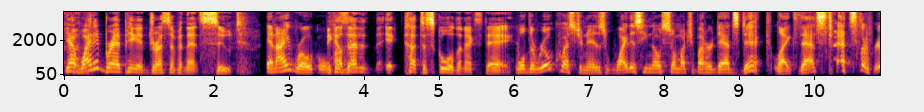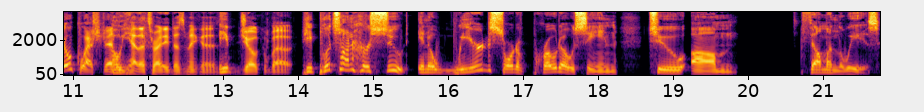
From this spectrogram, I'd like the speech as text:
Yeah. Why did Brad Pitt dress up in that suit? and I wrote Because other- then it cut to school the next day. Well, the real question is, why does he know so much about her dad's dick? Like that's that's the real question. Oh yeah, that's right. He does make a He- joke about. He puts on her suit in a weird sort of proto scene to um Thelma and Louise.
